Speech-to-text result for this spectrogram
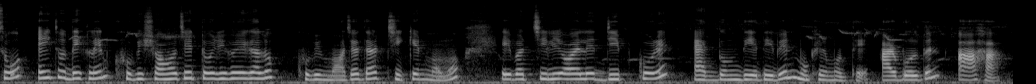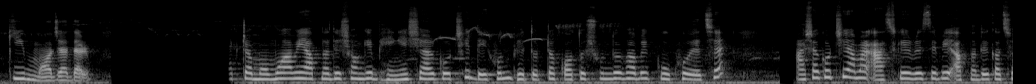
সো এই তো দেখলেন, খুবই সহজে তৈরি হয়ে গেল খুবই মজাদার চিকেন মোমো। এবার চিলি অয়েলে ডিপ করে একদম দিয়ে দিবেন মুখের মধ্যে। আর বলবেন, আহা, কি মজাদার! একটা মোমো আমি আপনাদের সঙ্গে ভেঙে শেয়ার করছি। দেখুন ভেতরটা কত সুন্দরভাবে কুক হয়েছে। আশা করছি আমার আজকের রেসিপি আপনাদের কাছে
